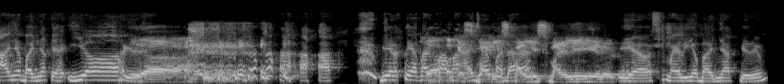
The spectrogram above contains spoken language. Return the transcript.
hanya banyak ya iya gitu. ya Biar kelihatan ya ramah aja smiley padahal. smiley smiley gitu Iya, smiley-nya banyak gitu.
